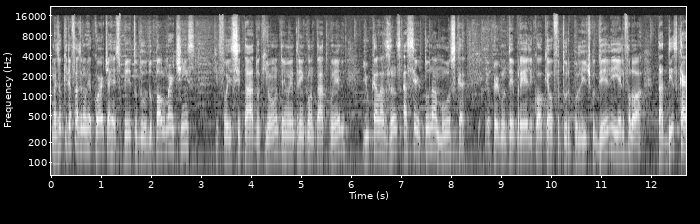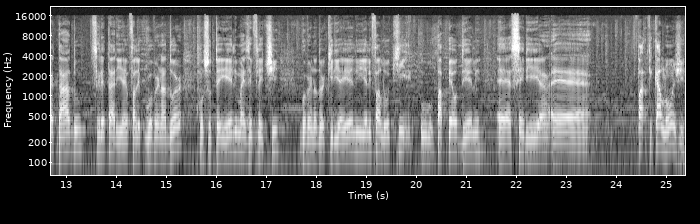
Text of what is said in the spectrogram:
Mas eu queria fazer um recorte a respeito do, do Paulo Martins, que foi citado aqui ontem, eu entrei em contato com ele e o Calazans acertou na mosca. Eu perguntei para ele qual que é o futuro político dele e ele falou, ó, tá descartado secretaria. Eu falei com o governador, consultei ele, mas refleti, o governador queria ele e ele falou que o papel dele é, seria é, ficar longe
